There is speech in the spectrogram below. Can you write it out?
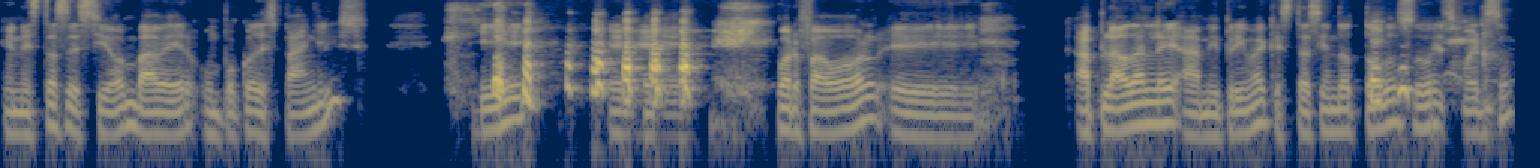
en esta sesión va a haber un poco de Spanglish. Y eh, por favor, eh, apláudanle a mi prima que está haciendo todo su esfuerzo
